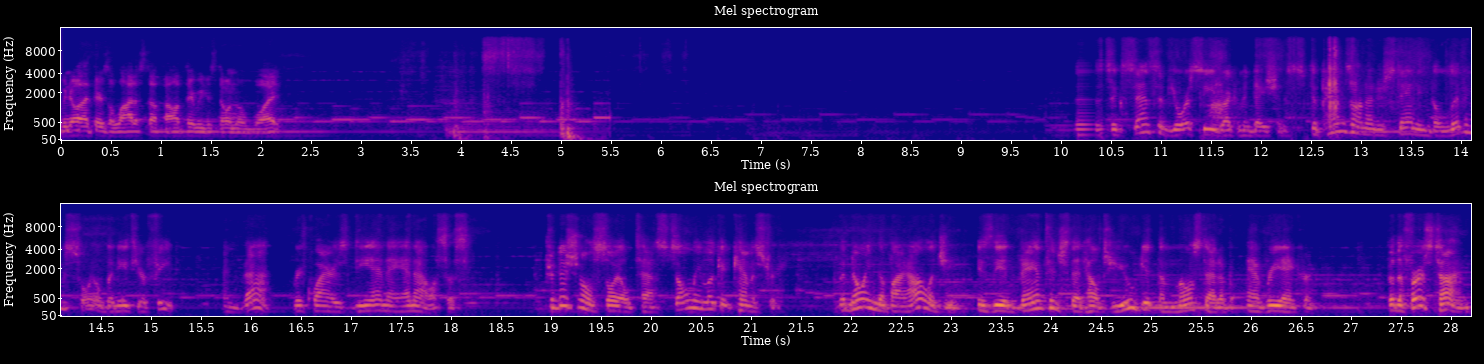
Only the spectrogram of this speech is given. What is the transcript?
We know that there's a lot of stuff out there, we just don't know what. The success of your seed recommendations depends on understanding the living soil beneath your feet, and that requires DNA analysis. Traditional soil tests only look at chemistry, but knowing the biology is the advantage that helps you get the most out of every acre. For the first time,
